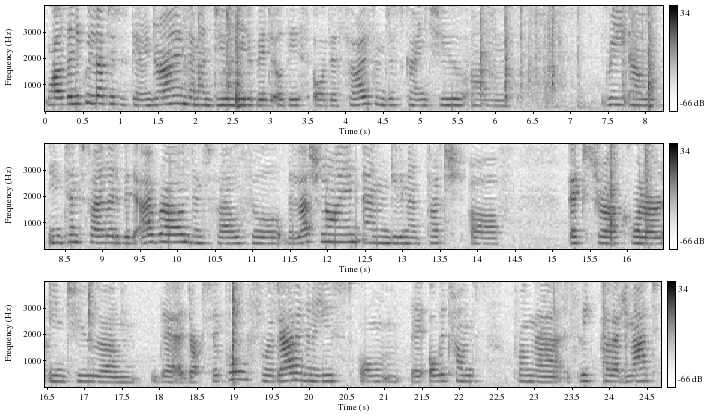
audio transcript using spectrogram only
While the liquid latex is getting dry, I'm gonna do a little bit of this other size. I'm just going to um, re, um, intensify a little bit the eyebrow, intensify also the lash line, and giving a touch of extra color into um, the dark circles. For that, I'm gonna use all the all the tones from the Sleek Palette Matte,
